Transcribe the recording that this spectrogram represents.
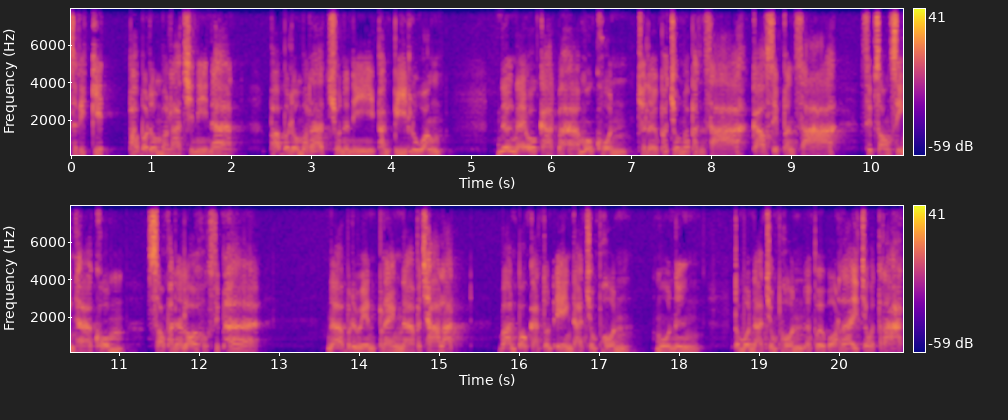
สิริกิติ์พระบรมราชินีนาถพระบรมราชชนนีพันปีหลวง เนื่องในโอกาสมหามงคล เฉลิมพระชนมพรรษา 90 พรรษา 12 สิงหาคม 2565 ณบริเวณแปลงนาประชารัฐ บ้านป้องกันตนเองด่านชุมพล หมู่หนึ่งตำบลด่านชุมพลอำเภอบ่อไร่จังหวัดตราด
